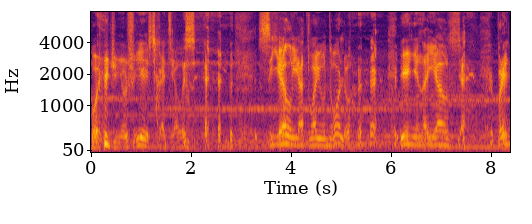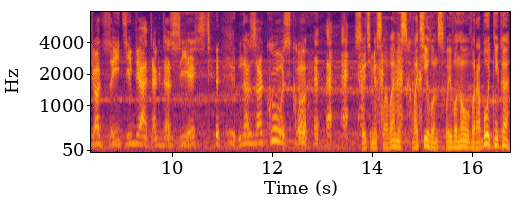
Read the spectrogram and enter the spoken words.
Очень уж есть хотелось. Съел я твою долю и не наелся. Придется и тебя тогда съесть на закуску. С этими словами схватил он своего нового работника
